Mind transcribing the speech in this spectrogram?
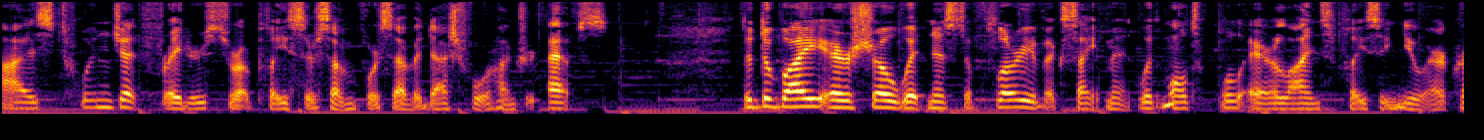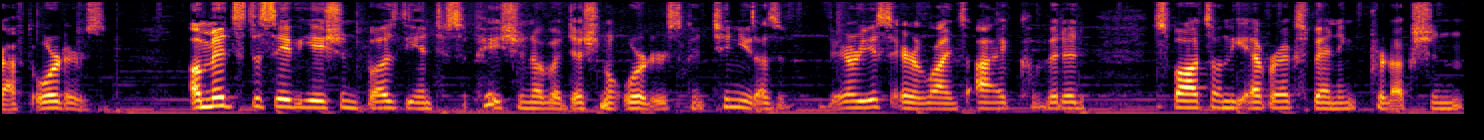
eyes twin jet freighters to replace their 747 400Fs. The Dubai Air Show witnessed a flurry of excitement, with multiple airlines placing new aircraft orders. Amidst this aviation buzz, the anticipation of additional orders continued as various airlines eye coveted spots on the ever expanding production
